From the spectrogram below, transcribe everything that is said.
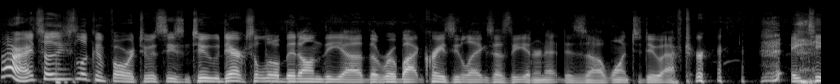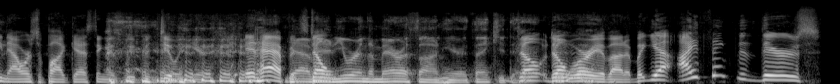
All right, so he's looking forward to a season two. Derek's a little bit on the uh, the robot crazy legs, as the internet is uh, want to do after 18 hours of podcasting, as we've been doing here. It happens. Yeah, don't man, you were in the marathon here. Thank you, Derek. Don't don't yeah. worry about it. But yeah, I think that there's.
